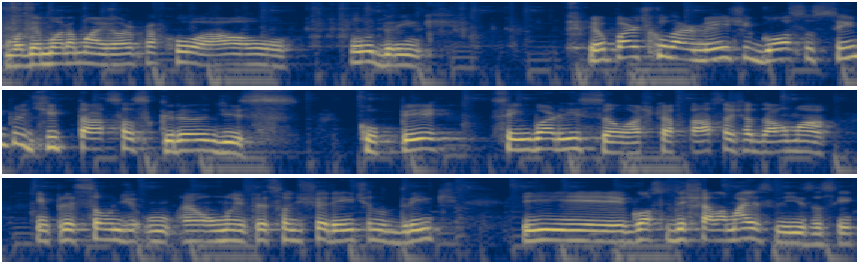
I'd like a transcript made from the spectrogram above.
uma demora maior para coar o, o drink. Eu particularmente gosto sempre de taças grandes coupé sem guarnição. Acho que a taça já dá uma impressão de um, é uma impressão diferente no drink e gosto de deixar ela mais lisa assim.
